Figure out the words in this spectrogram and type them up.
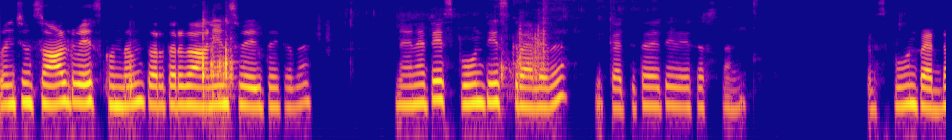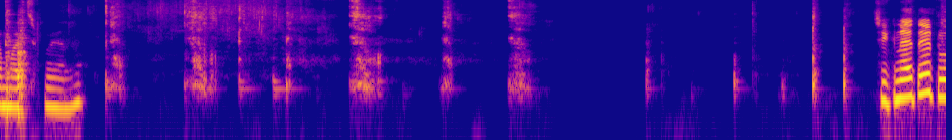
కొంచెం సాల్ట్ వేసుకుందాం. త్వర త్వరగా ఆనియన్స్ వేగుతాయి కదా. నేనైతే స్పూన్ తీసుకురాలేదు. కత్తితో అయితే వేసేస్తాను. ఇక్కడ స్పూన్ పెట్టడం మర్చిపోయాను. చికెన్ అయితే టూ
